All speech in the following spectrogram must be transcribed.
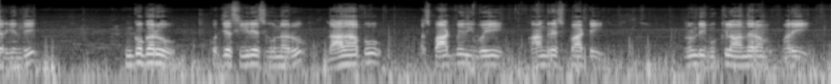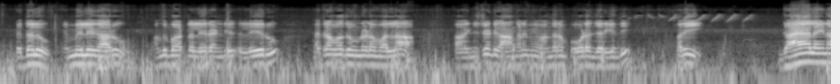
జరిగింది. ఇంకొకరు కొద్దిగా సీరియస్గా ఉన్నారు. దాదాపు ఆ స్పాట్ మీదకి పోయి కాంగ్రెస్ పార్టీ నుండి ముఖ్యులు అందరం మరి పెద్దలు ఎమ్మెల్యే గారు అందుబాటులో లేరండి లేరు. హైదరాబాద్లో ఉండడం వల్ల ఆ ఇన్సిడెంట్ కాగానే మేము అందరం పోవడం జరిగింది. మరి గాయాలైన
